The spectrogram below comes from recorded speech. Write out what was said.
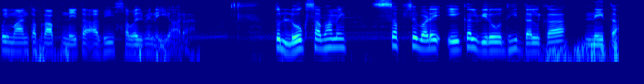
कोई मान्यता प्राप्त नेता अभी समझ में नहीं आ रहा। तो लोकसभा में सबसे बड़े एकल विरोधी दल का नेता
